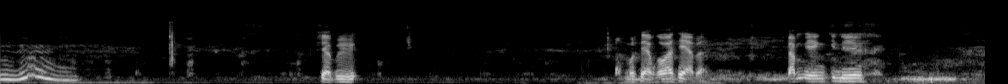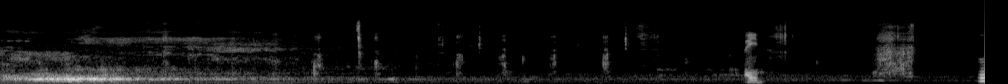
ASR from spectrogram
เสียบอีบ่เสียบก็ว่าเสียบแหละจำเองกินเอง ตีนหึ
